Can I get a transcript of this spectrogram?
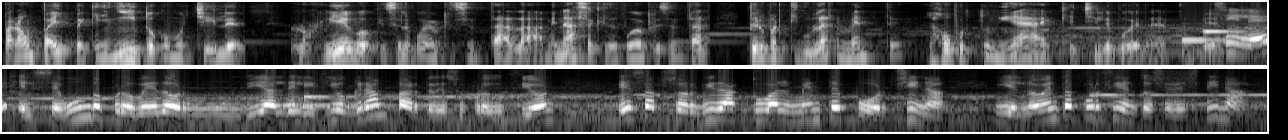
para un país pequeñito como Chile, los riesgos que se le pueden presentar, las amenazas que se pueden presentar, pero particularmente las oportunidades que Chile puede tener también. Chile, el segundo proveedor mundial de litio, gran parte de su producción es absorbida actualmente por China y el 90% se destina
